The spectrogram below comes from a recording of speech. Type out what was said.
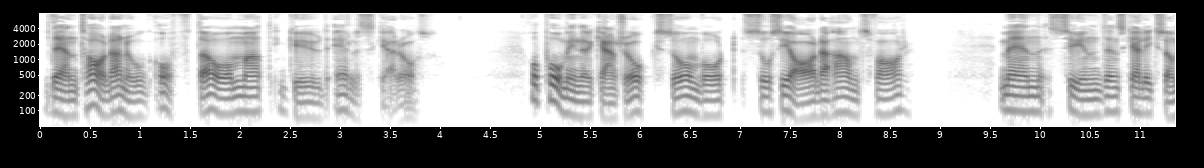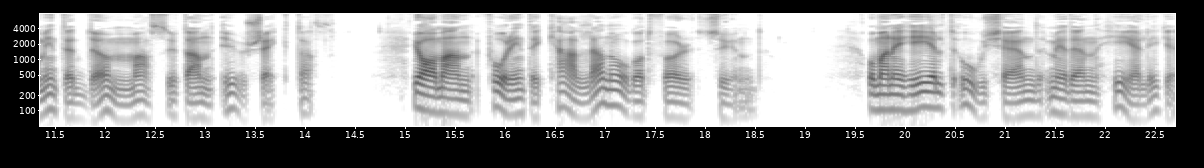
den talar nog ofta om att Gud älskar oss och påminner kanske också om vårt sociala ansvar. Men synden ska liksom inte dömas utan ursäktas. Ja, man får inte kalla något för synd. Och man är helt okänd med den helige,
